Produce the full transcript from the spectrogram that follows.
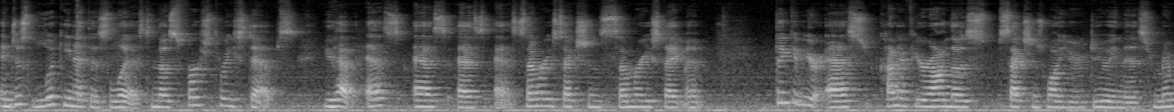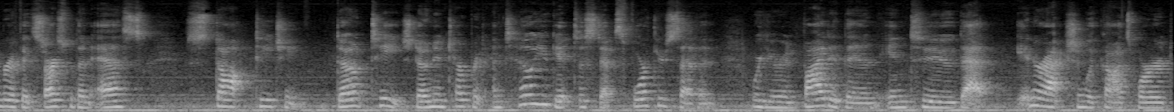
And just looking at this list, in those first three steps, you have S, S, S, S, summary sections, summary statement. Think of your S, kind of if you're on those sections while you're doing this, remember if it starts with an S, stop teaching. Don't teach, don't interpret until you get to steps four through seven, where you're invited then into that interaction with God's Word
